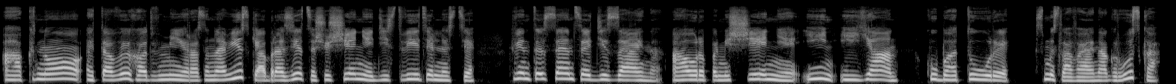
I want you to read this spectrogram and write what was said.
Окно — это выход в мир, а занавески — образец ощущения действительности, квинтэссенция дизайна, аура помещения, инь и ян, кубатуры, смысловая нагрузка,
